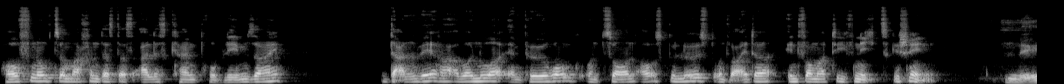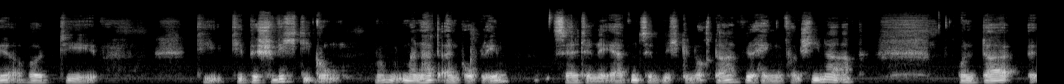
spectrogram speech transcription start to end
Hoffnung zu machen, dass das alles kein Problem sei. Dann wäre aber nur Empörung und Zorn ausgelöst und weiter informativ nichts geschehen. Nee, aber die, die, die Beschwichtigung. Man hat ein Problem. Seltene Erden sind nicht genug da. Wir hängen von China ab. Und da äh,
